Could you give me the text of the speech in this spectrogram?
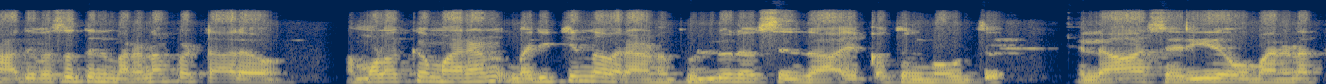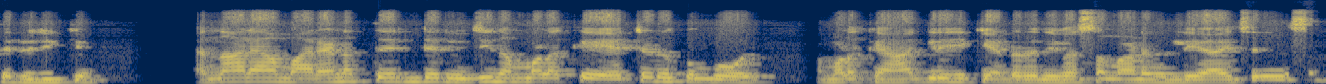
ആ ദിവസത്തിൽ മരണപ്പെട്ടാലോ? നമ്മളൊക്കെ മരണ മരിക്കുന്നവരാണ്. കുല്ലു നഫ്സിൻ ദായിഖത്തുൽ മൗത്ത്. എല്ലാ ശരീരവും മരണത്തെ രുചിക്കും. എന്നാൽ ആ മരണത്തിന്റെ രുചി നമ്മളൊക്കെ ഏറ്റെടുക്കുമ്പോൾ നമ്മളൊക്കെ ആഗ്രഹിക്കേണ്ട ഒരു ദിവസമാണ് വെള്ളിയാഴ്ച ദിവസം.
